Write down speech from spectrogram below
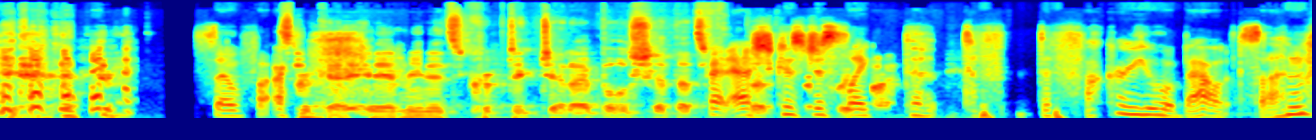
so far. it's okay. I mean, it's cryptic Jedi bullshit. That's But that's Eshka's just perfectly like, the, the, the fuck are you about, son?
